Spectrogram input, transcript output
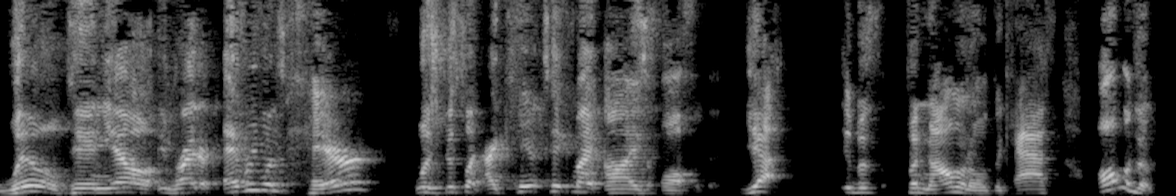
Will, Danielle, Rider, everyone's hair was just like, I can't take my eyes off of it. yeah, it was phenomenal. The cast, all of them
